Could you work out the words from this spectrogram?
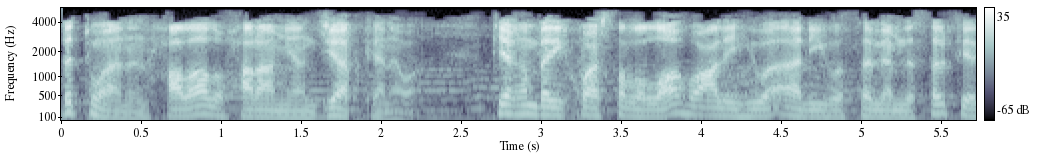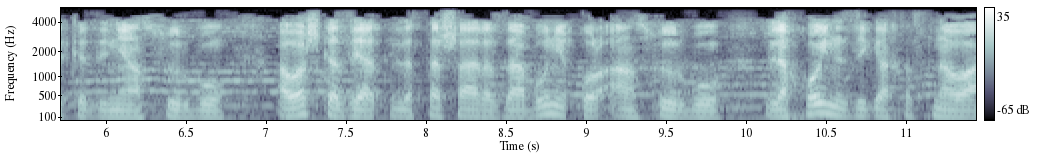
بتوانن حەڵاڵ و حەڕامیان جیا بکەنەوە پێغەمبەری خوار صلی الله علیه و آله و سلم لەسەر فێرکردنیان سوور بوو ئەوەش کە زیاتر لەسەر شارەزابوونی قورئان سوور بوو لە خۆی نزیک ئەخستنەوە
